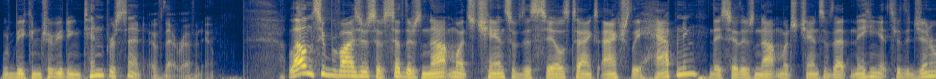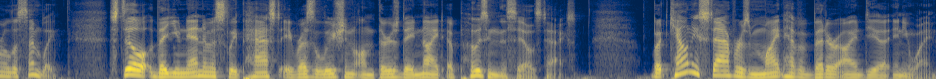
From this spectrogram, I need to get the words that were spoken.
would be contributing 10% of that revenue. Loudoun supervisors have said there's not much chance of this sales tax actually happening. They say there's not much chance of that making it through the General Assembly. Still, they unanimously passed a resolution on Thursday night opposing the sales tax. But county staffers might have a better idea anyway.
